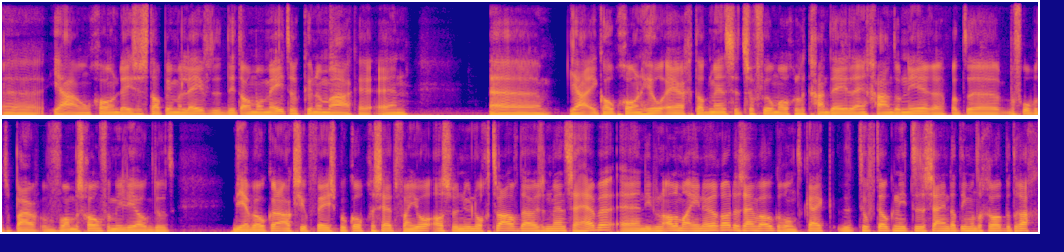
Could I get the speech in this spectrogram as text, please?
uh, ja, om gewoon deze stap in mijn leven, dit allemaal mee te kunnen maken. En uh, ja, ik hoop gewoon heel erg dat mensen het zoveel mogelijk gaan delen en gaan doneren. Wat uh, bijvoorbeeld een paar van mijn schoonfamilie ook doet. Die hebben ook een actie op Facebook opgezet van... joh, als we nu nog 12.000 mensen hebben en die doen allemaal 1 euro... dan zijn we ook rond. Kijk, het hoeft ook niet te zijn dat iemand een groot bedrag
